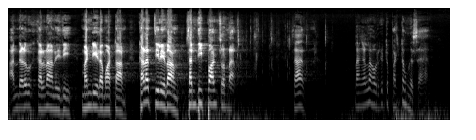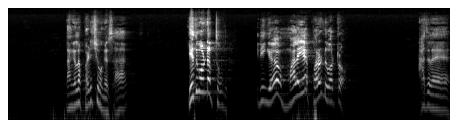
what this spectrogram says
அந்த அளவுக்கு கருணாநிதி மண்டியிட மாட்டான். களத்திலே தான் சந்திப்பான் சொன்னார். சார் நாங்கெல்லாம் அவர்கிட்ட பட்டவங்க சார். நாங்கள்லாம் படித்தவங்க சார். எது ஒன்று நீங்கள் மலையே பரண்டு வரட்டும். அதில்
